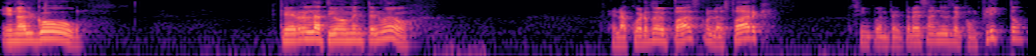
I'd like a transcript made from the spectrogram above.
en algo que es relativamente nuevo. El acuerdo de paz con las FARC 53 años de conflicto,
